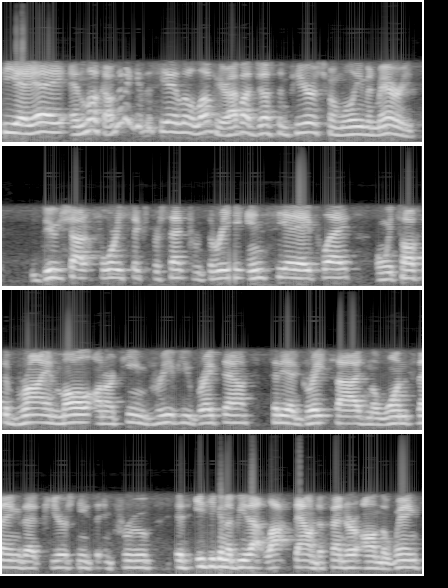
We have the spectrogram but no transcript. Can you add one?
CAA, and look, I'm going to give the CAA a little love here. How about Justin Pierce from William and Mary? Dude shot at 46% from three in CAA play. When we talked to Brian Mull on our team preview breakdown, said he had great size, and the one thing that Pierce needs to improve is is he going to be that lockdown defender on the wing,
